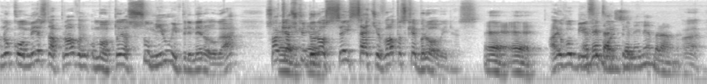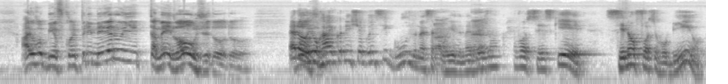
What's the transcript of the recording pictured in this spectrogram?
no começo da prova, o Montoya sumiu em primeiro lugar, só que É, acho que é. durou 6, 7 voltas, quebrou Williams. É, Aí o é. Rubinho É verdade, ficou em nem lembrava. é. Aí o Rubinho ficou em primeiro e também longe do. do... Era, Longe. e o Raikkonen chegou em segundo nessa É, corrida, né? é. Vejam vocês que se não fosse o Rubinho,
